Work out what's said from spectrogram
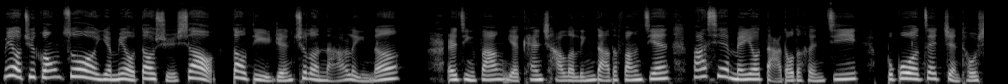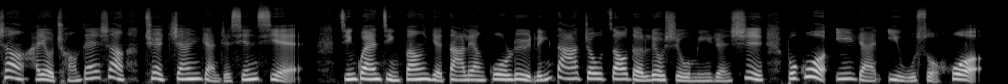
没有去工作，也没有到学校。到底人去了哪里呢？而警方也勘察了琳达的房间，发现没有打斗的痕迹。不过，在枕头上还有床单上却沾染着鲜血。尽管警方也大量过滤琳达周遭的六十五名人士，不过依然一无所获。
